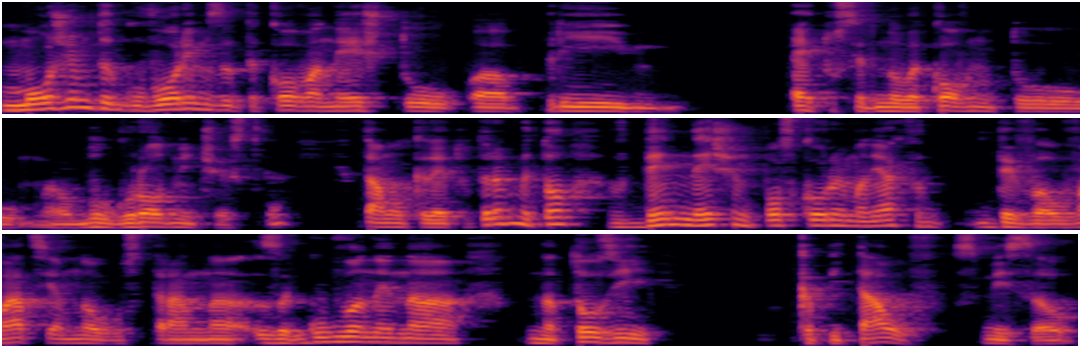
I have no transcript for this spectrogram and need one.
можем да говорим за такова нещо а, при ето средновековното благородничество, там откъдето тръгнахме, то в ден днешен по-скоро има някаква девалвация много странна, загубване на, на този капиталов смисъл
